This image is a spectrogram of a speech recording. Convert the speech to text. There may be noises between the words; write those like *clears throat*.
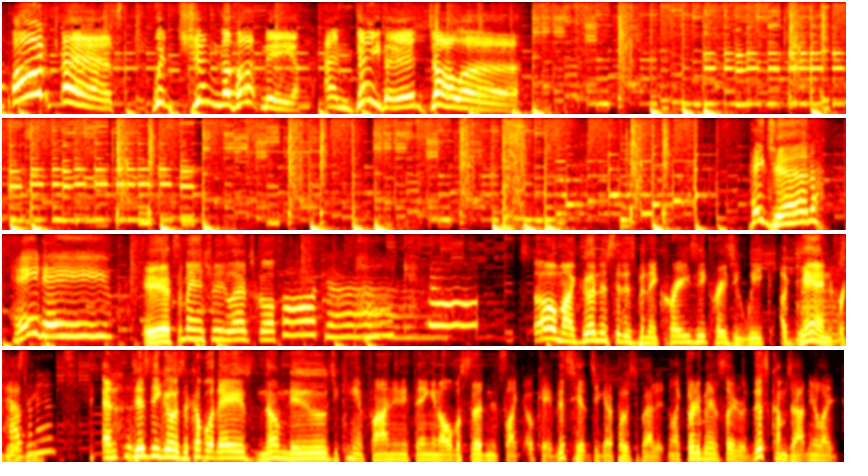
Podcast with Jenn Novotny and David Dollar. Hey, Jenn, Hey, Dave. it's the Main Street Electrical Podcast. Oh my goodness, it has been a crazy, crazy week oh again Gosh, for hasn't Disney. it? And *laughs* Disney goes a couple of days, no news, you can't find anything, and all of a sudden it's like, okay, this hits, you got to post about it. And like 30 minutes later, this comes out, and you're like,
